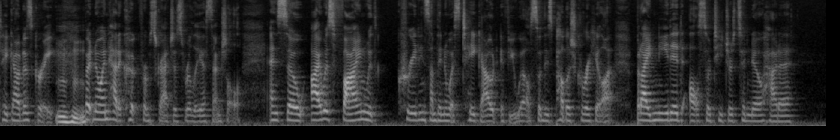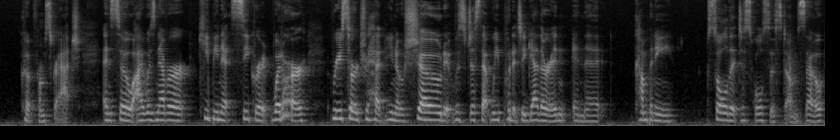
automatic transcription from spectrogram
Takeout is great mm-hmm. but knowing how to cook from scratch is really essential. And so i was fine with creating something that was takeout if you will so these published curricula but i needed also teachers to know how to cook from scratch. And so i was never keeping it secret what our research had you know showed. It was just that we put it together in the company sold it to school systems. So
